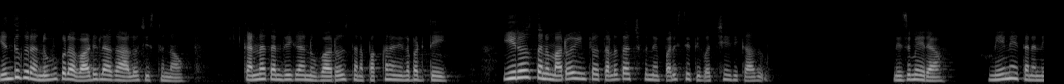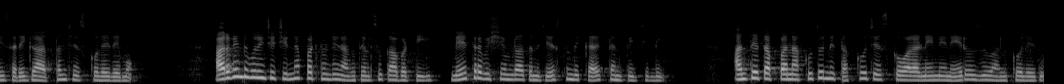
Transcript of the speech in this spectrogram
ఎందుకురా నువ్వు కూడా వాడిలాగా ఆలోచిస్తున్నావు? కన్న తండ్రిగా నువ్వు ఆ రోజు తన పక్కన నిలబడితే ఈరోజు తను మరో ఇంట్లో తలదాచుకునే పరిస్థితి వచ్చేది కాదు. నిజమేరా నేనే తనని సరిగ్గా అర్థం చేసుకోలేదేమో. అరవింద్ గురించి చిన్నప్పటి నుండి నాకు తెలుసు కాబట్టి నేత్ర విషయంలో అతను చేస్తుంది కరెక్ట్ అనిపించింది. అంతే తప్ప నా కూతుర్ని తక్కువ చేసుకోవాలని నేను ఏ రోజు అనుకోలేదు.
